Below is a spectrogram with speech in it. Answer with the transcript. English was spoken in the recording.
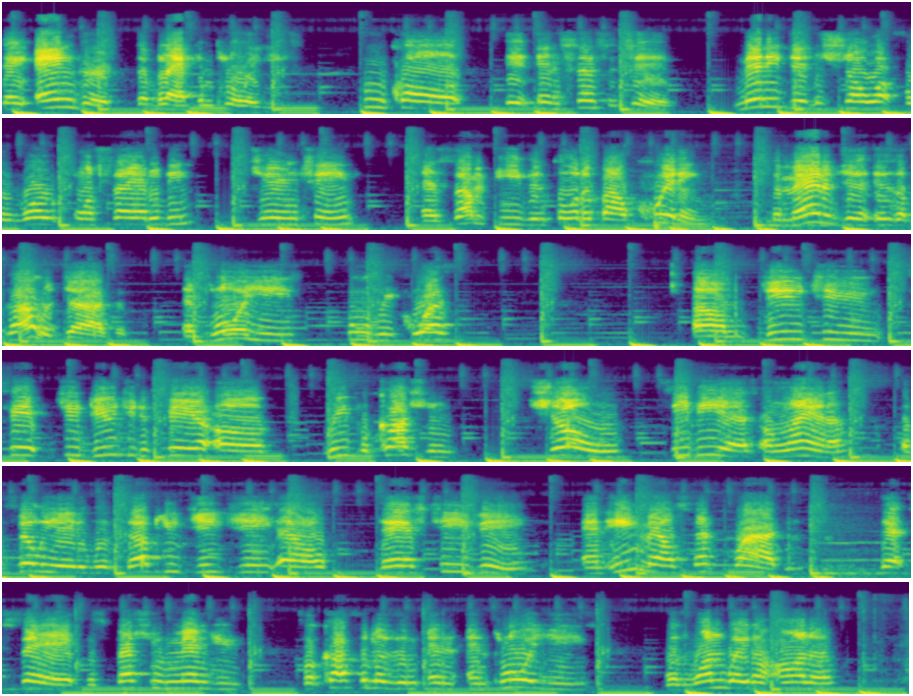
they angered the black employees who called it insensitive. Many didn't show up for work on Saturday, Juneteenth, and some even thought about quitting. The manager is apologizing. Employees who request um, due to fear, to, due to the fear of repercussions showed CBS Atlanta affiliated with WGCL TV an email sent Friday that said the special menu for customers and, and employees was one way to honor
